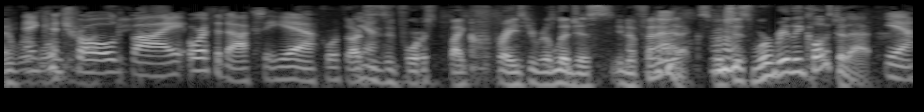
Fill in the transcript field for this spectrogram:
And, and, controlled by orthodoxy. Yeah, Orthodoxy yeah. is enforced by crazy religious, you know, fanatics, which is we're really close to that. Mm-hmm. Yeah.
